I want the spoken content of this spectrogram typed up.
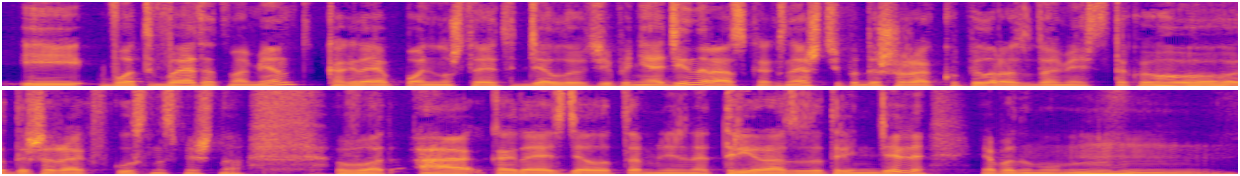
И вот в этот момент, когда я понял, что я это делаю, типа, не один раз, как, знаешь, типа, доширак купил раз в два месяца, такой, о, доширак, вкусно, смешно. Вот. А когда я сделал там, не знаю, три раза за три недели, я подумал, м-м,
